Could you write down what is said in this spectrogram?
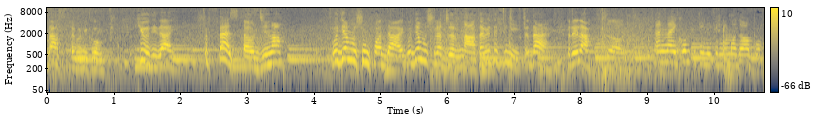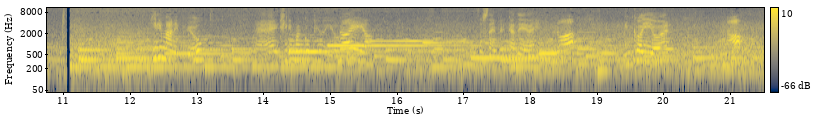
Basta con i compiti. Chiudi, dai. È festa oggi, no? Godiamoci un po', dai, godiamoci la giornata. Avete finito, dai. Relax oggi. Anna, i compiti li finiamo dopo. Chi rimane più? Vinco io, eh? No.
